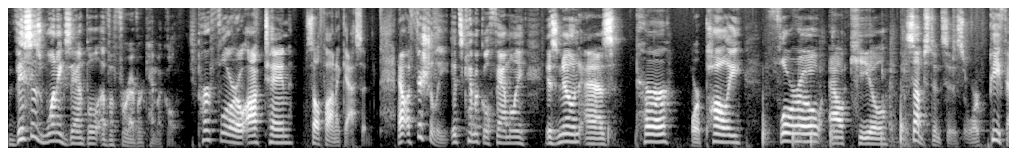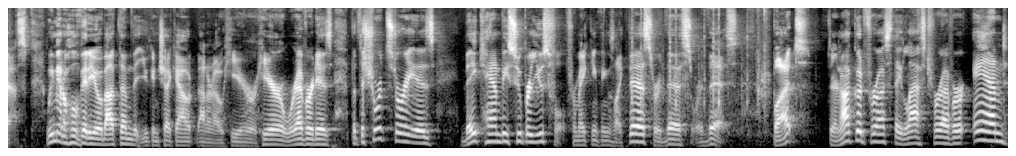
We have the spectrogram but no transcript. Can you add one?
This is one example of a forever chemical, perfluorooctane sulfonic acid. Now officially, its chemical family is known as per or polyfluoroalkyl substances, or PFAS. We made a whole video about them that you can check out, I don't know, here or here or wherever it is, but the short story is they can be super useful for making things like this or this or this. But they're not good for us, they last forever, and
